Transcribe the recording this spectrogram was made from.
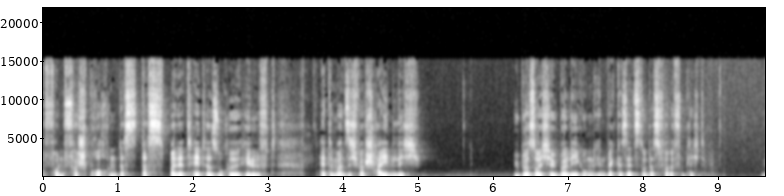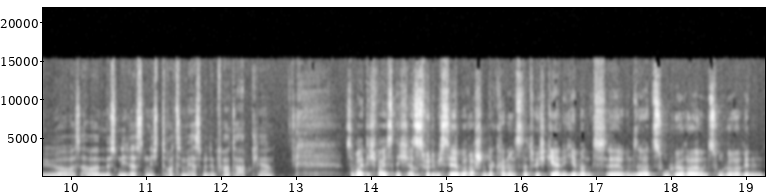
von versprochen, dass das bei der Tätersuche hilft, hätte man sich wahrscheinlich über solche Überlegungen hinweggesetzt und das veröffentlicht. Ja, was aber müssen die das nicht trotzdem erst mit dem Vater abklären? Soweit ich weiß nicht. Also es würde mich sehr überraschen. Da kann uns natürlich gerne jemand äh, unserer Zuhörer und Zuhörerinnen,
